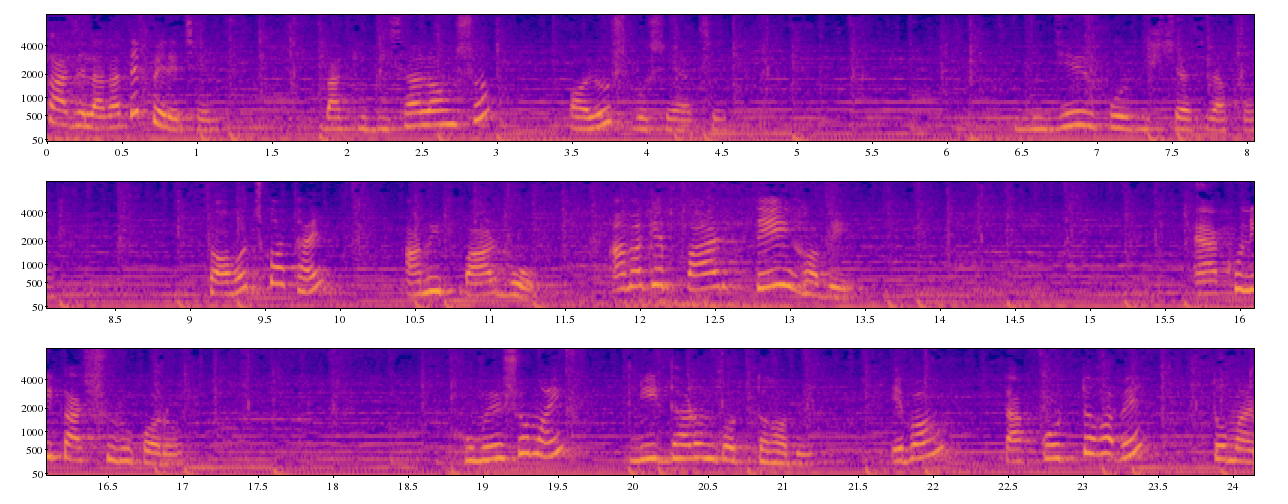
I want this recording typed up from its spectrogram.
কাজে লাগাতে পেরেছেন। বাকি বিশাল অংশ অলস বসে আছে। নিজের উপর বিশ্বাস রাখো সহজ কথায়, আমি পারব। আমাকে পারতেই হবে। এখনই কাজ শুরু করো। ঘুমের সময় নির্ধারণ করতে হবে এবং তা করতে হবে তোমার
